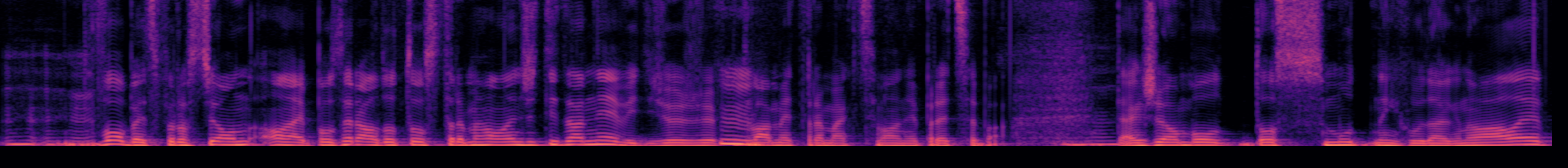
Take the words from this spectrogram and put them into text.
Mm-hmm. Vôbec proste on, on aj pozeral do toho strmého, lenže ty tam nevidíš, že mm. 2 metra maximálne pred seba. Mm-hmm. Takže on bol dosť smutný chudák, no ale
